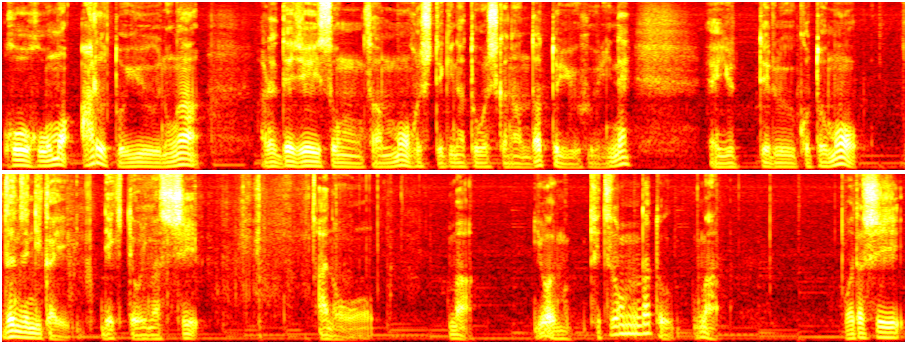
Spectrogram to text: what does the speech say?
方法もあるというのがあれでジェイソンさんも保守的な投資家なんだというふうにね、言ってることも全然理解できておりますしあのまあ要は結論だとまあ私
